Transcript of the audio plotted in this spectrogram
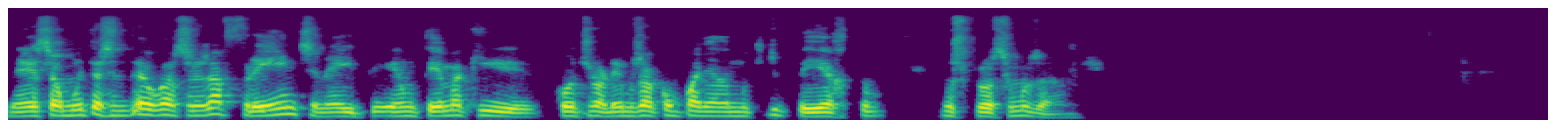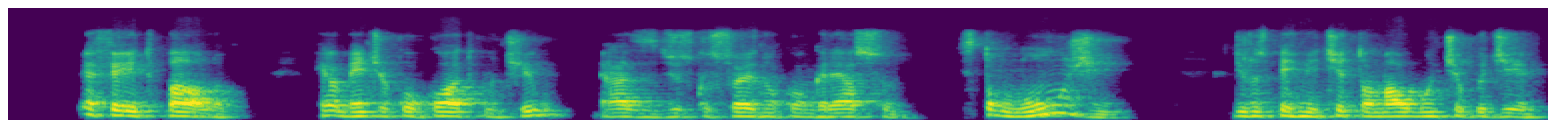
Né? São muitas interrogações à frente, né? e é um tema que continuaremos acompanhando muito de perto nos próximos anos. Perfeito, Paulo. Realmente eu concordo contigo. As discussões no Congresso estão longe de nos permitir tomar algum tipo de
